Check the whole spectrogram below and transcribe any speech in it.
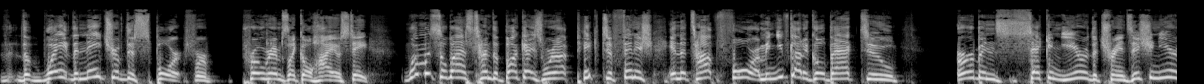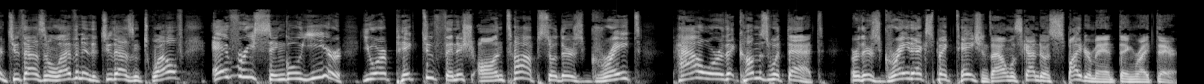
the way, the nature of this sport for programs like Ohio State. When was the last time the Buckeyes were not picked to finish in the top four? I mean, you've got to go back to Urban's second year, the transition year in 2011 into 2012. Every single year, you are picked to finish on top. So there's great power that comes with that, or there's great expectations. I almost got into a Spider Man thing right there.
